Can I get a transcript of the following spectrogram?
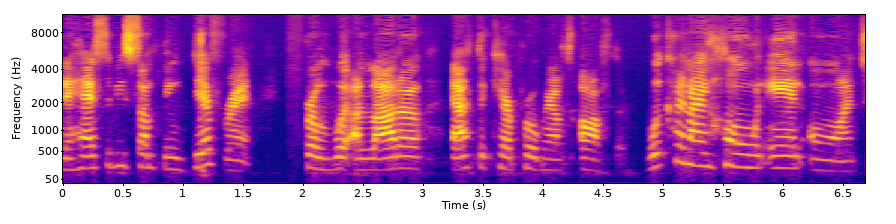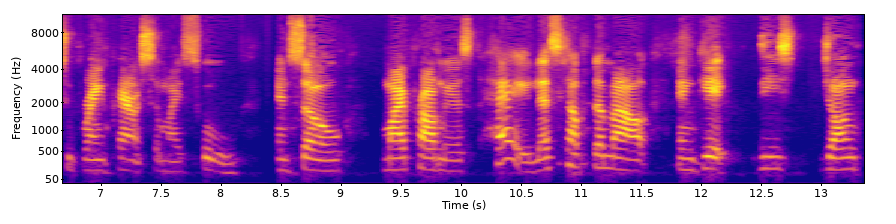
And it has to be something different from what a lot of aftercare programs offer. What can I hone in on to bring parents to my school? And so my problem is, hey, let's help them out and get these young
